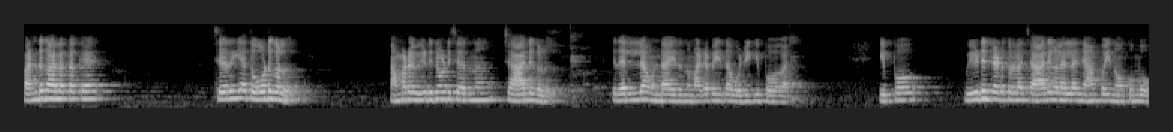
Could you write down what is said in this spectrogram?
പണ്ട് കാലത്തൊക്കെ ചെറിയ തോടുകൾ നമ്മുടെ വീടിനോട് ചേർന്ന് ചാലുകൾ ഇതെല്ലാം ഉണ്ടായിരുന്നു മഴ പെയ്താൽ ഒഴുകിപ്പോകാൻ ഇപ്പോൾ വീടിന്റെ അടുത്തുള്ള ചാലുകളെല്ലാം ഞാൻ പോയി നോക്കുമ്പോൾ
